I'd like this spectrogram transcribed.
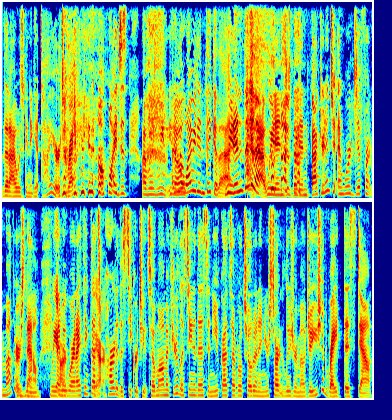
that I was going to get tired. Right. you know, I just I mean, we, you i don't know why we didn't think of that we didn't think of that. We didn't just we didn't factor it into, and we're different mothers now. Mm-hmm. We than we were, and I think that's part of the secret to it. So, mom, if you're listening to this and you've got several children and you're starting to lose your mojo, you should write this down.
